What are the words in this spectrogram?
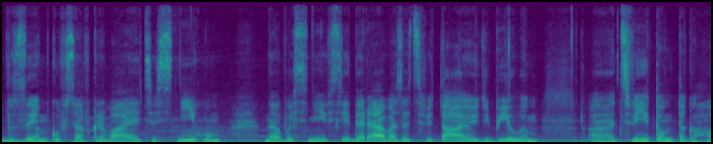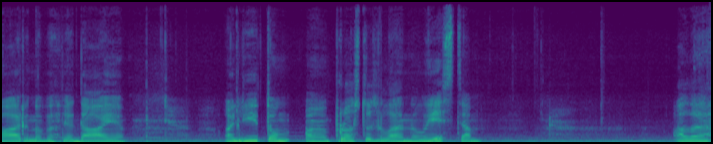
Взимку все вкривається снігом, навесні всі дерева зацвітають білим е, цвітом, так гарно виглядає, а літом е, просто зелене листя. Але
